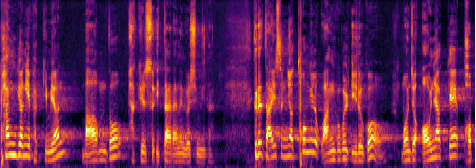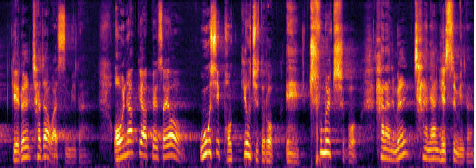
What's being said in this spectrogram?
환경이 바뀌면 마음도 바뀔 수 있다라는 것입니다. 그런데 다윗은요, 통일 왕국을 이루고 먼저 언약계 법계를 찾아왔습니다. 언약계 앞에서요, 옷이 벗겨지도록 예, 춤을 추고 하나님을 찬양했습니다.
